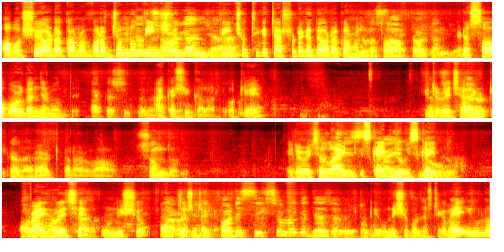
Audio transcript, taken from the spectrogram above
অবশ্যই অর্ডার কনফার্ম করার জন্য এটা হচ্ছে তিনশো organza। তিনশো থেকে চারশো টাকাতে অর্ডার কনফার্ম করতে হবে। এটা সব অর্গানজার মধ্যে। আকাশি কালার আকাশি কালার ওকে এটা রয়েছে parrot আরেকটি color। প্যারট কালার ওয়াও সুন্দর। এটা রয়েছে light sky blue sky blue price রয়েছে। উনিশশো পঞ্চাশ টাকা। 46 ও লাগে দেওয়া যাবে ওকে উনিশশো পঞ্চাশ টাকা। ভাই এগুলো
